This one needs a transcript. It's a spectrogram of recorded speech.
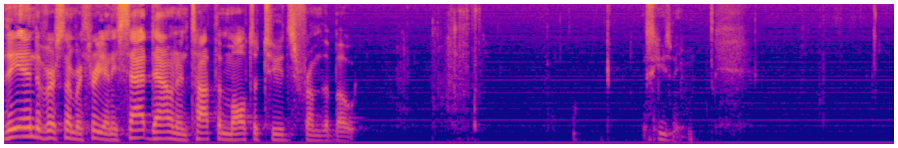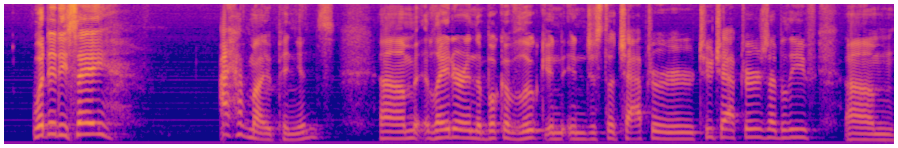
the end of verse number three, and he sat down and taught the multitudes from the boat. Excuse me. What did he say? I have my opinions. Um, later in the book of Luke, in, in just a chapter, two chapters, I believe, um,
